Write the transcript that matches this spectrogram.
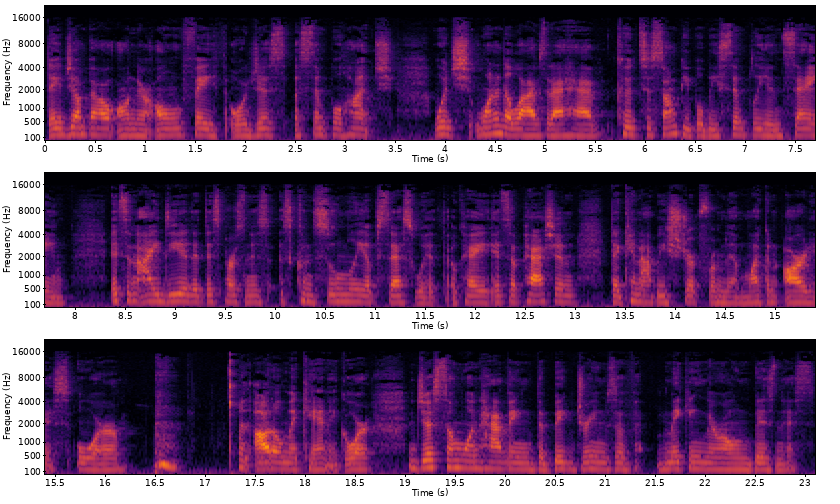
They jump out on their own faith or just a simple hunch, which one of the lives that I have could to some people be simply insane. It's an idea that this person is, is consumely obsessed with, okay? It's a passion that cannot be stripped from them, like an artist or an auto mechanic or just someone having the big dreams of making their own business.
